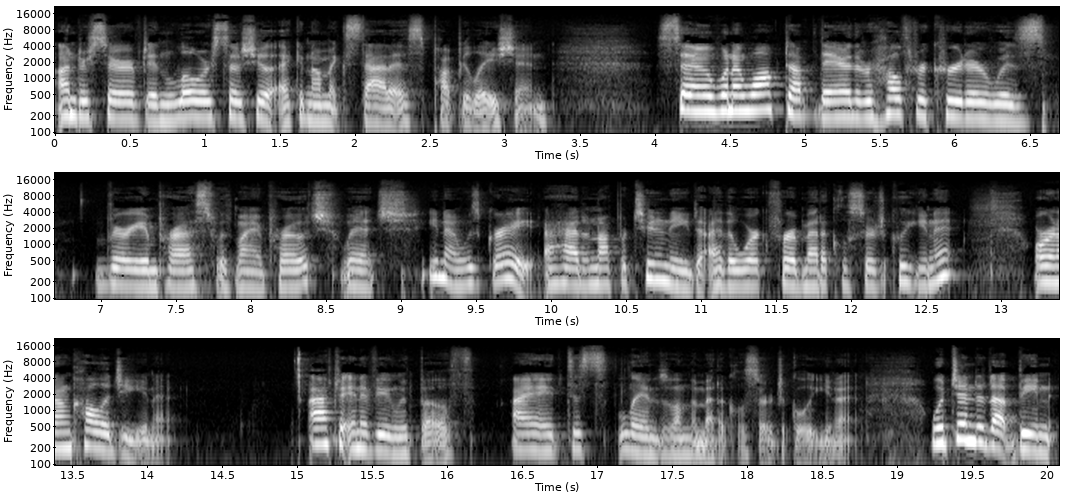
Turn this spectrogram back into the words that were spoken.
underserved and lower socioeconomic status population. So when I walked up there, the health recruiter was very impressed with my approach, which, you know, was great. I had an opportunity to either work for a medical surgical unit or an oncology unit. After interviewing with both, I just landed on the medical surgical unit, which ended up being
